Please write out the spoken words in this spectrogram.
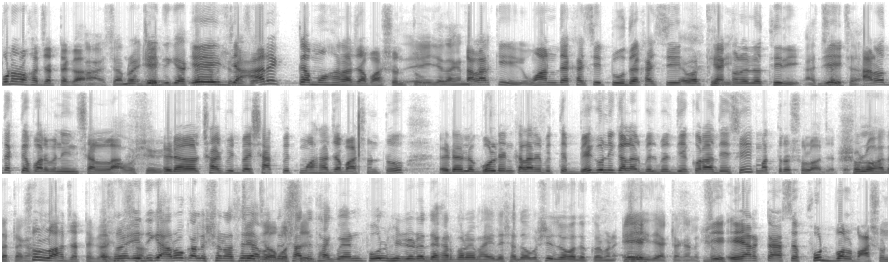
পনেরো হাজার টাকা। আচ্ছা আমরা এইদিকে এই যে আরেকটা মহারাজা বাসন টু। কালার কি? ওয়ান দেখাইছি টু দেখাইছি এখন হলো থ্রি আচ্ছা, জি আচ্ছা। আরও দেখতে পারবেন ইনশাল্লাহ। এটা হলো ছয় ফিট বাই সাত ফিট মহারাজা বাসন টু এটা হলো গোল্ডেন কালারের ভিতরে বেগুনি কালার বেলবেট দিয়ে করা দিয়েছি মাত্র ষোলো হাজার টাকা। ষোলো হাজার টাকা। ষোলো হাজার টাকা এদিকে আরও কালেকশন আছে আমাদের অবশ্যই। সাথে থাকবেন। ফুল ভিডিওটা দেখার পরে ভাইদের সাথে অবশ্যই যোগাযোগ করবেন। এই যে একটা কালেকশন জি এই আরেকটা আছে football version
